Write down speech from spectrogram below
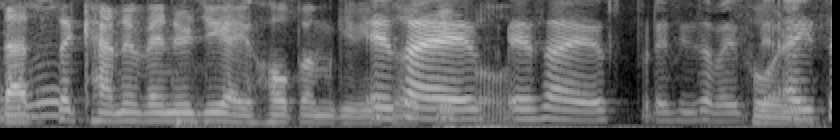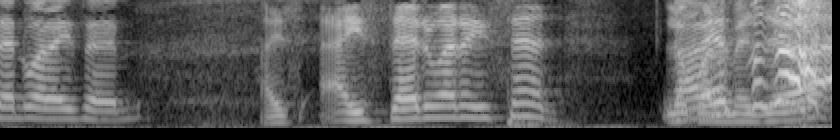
That's the kind of energy I hope I'm giving toEsa the es, people. esa es precisamente. Full. I said what I said. I, I said what I said. Lo La cual me lleva...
